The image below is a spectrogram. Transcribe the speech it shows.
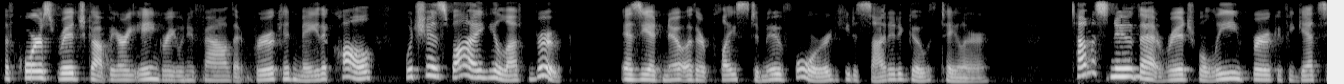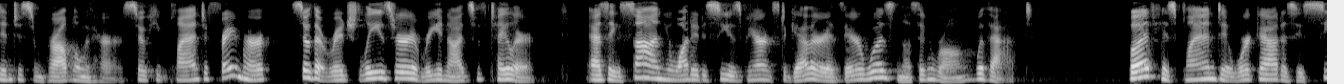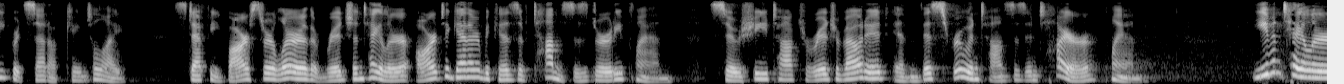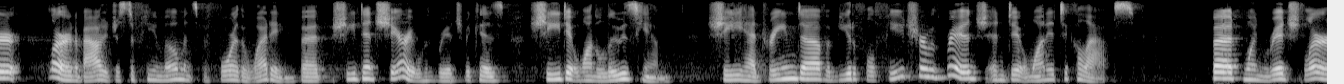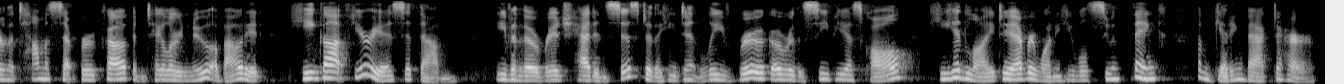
Of course, Ridge got very angry when he found that Brooke had made the call, which is why he left Brooke. As he had no other place to move forward, he decided to go with Taylor. Thomas knew that Ridge will leave Brooke if he gets into some problem with her, so he planned to frame her so that Ridge leaves her and reunites with Taylor. As a son, he wanted to see his parents together, and there was nothing wrong with that. But his plan didn't work out as his secret setup came to light. Steffy Forrester learned that Ridge and Taylor are together because of Thomas's dirty plan. So she talked to Ridge about it, and this ruined Thomas's entire plan. Even Taylor learned about it just a few moments before the wedding, but she didn't share it with Ridge because she didn't want to lose him. She had dreamed of a beautiful future with Ridge and didn't want it to collapse. But when Ridge learned that Thomas set Brooke up and Taylor knew about it, he got furious at them. Even though Ridge had insisted that he didn't leave Brooke over the CPS call, he had lied to everyone and he will soon think of getting back to her.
